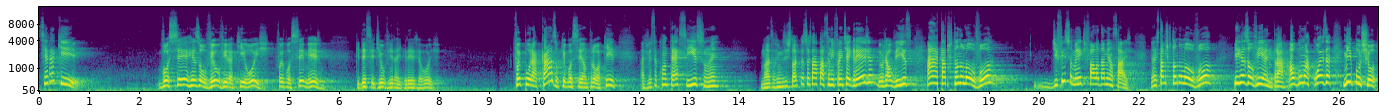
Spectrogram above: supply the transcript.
Será que você resolveu vir aqui hoje? Foi você mesmo que decidiu vir à igreja hoje? Foi por acaso que você entrou aqui? Às vezes acontece isso, né? Nós ouvimos histórias de pessoas que estavam passando em frente à igreja, eu já ouvi isso. Ah, estava escutando louvor. Dificilmente fala da mensagem. Né? Estava escutando louvor e resolvi entrar. Alguma coisa me puxou.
